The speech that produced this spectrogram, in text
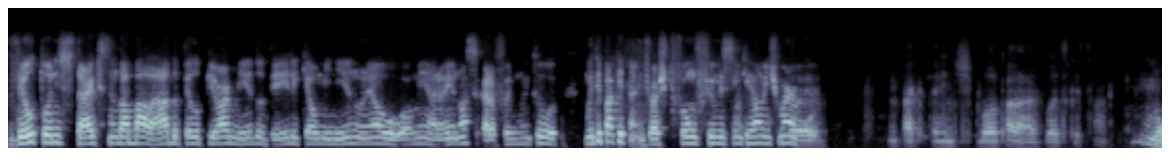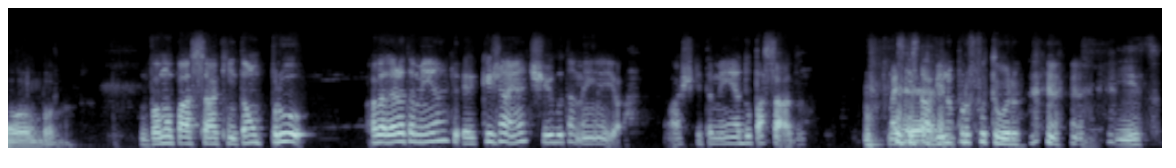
Ver o Tony Stark sendo abalado pelo pior medo dele, que é o menino, né, o Homem-Aranha. Nossa, cara, foi muito, muito impactante. Eu acho que foi um filme assim que realmente marcou. Foi impactante, boa palavra, boa descrição. Boa, boa. Vamos passar aqui então pro a galera também é, que já é antigo também aí, ó. Eu acho que também é do passado. Mas que é. está vindo pro futuro. Isso.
